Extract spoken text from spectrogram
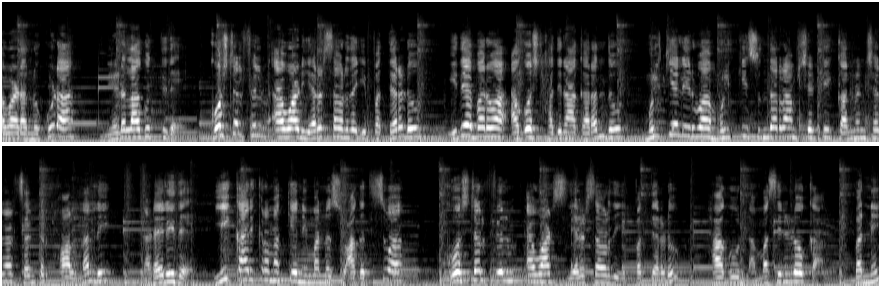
ಅವಾರ್ಡ್ ಅನ್ನು ಕೂಡ ನೀಡಲಾಗುತ್ತಿದೆ. ಕೋಸ್ಟಲ್ ಫಿಲ್ಮ್ ಅವಾರ್ಡ್ ಎರಡ್ ಸಾವಿರದ ಇಪ್ಪತ್ತೆರಡು ಇದೇ ಬರುವ ಆಗಸ್ಟ್ ಹದಿನಾಲ್ಕರಂದು ಮುಲ್ಕಿಯಲ್ಲಿರುವ ಮುಲ್ಕಿ ಸುಂದರರಾಮ್ ಶೆಟ್ಟಿ ಕನ್ವೆನ್ಷನಲ್ ಸೆಂಟರ್ ಹಾಲ್ನಲ್ಲಿ ನಡೆಯಲಿದೆ. ಈ ಕಾರ್ಯಕ್ರಮಕ್ಕೆ ನಿಮ್ಮನ್ನು ಸ್ವಾಗತಿಸುವ ಕೋಸ್ಟಲ್ ಫಿಲ್ಮ್ ಅವಾರ್ಡ್ಸ್ ಎರಡ್ ಸಾವಿರದ ಇಪ್ಪತ್ತೆರಡು ಹಾಗೂ ನಮ್ಮ ಸಿನಿಲೋಕ. ಬನ್ನಿ.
